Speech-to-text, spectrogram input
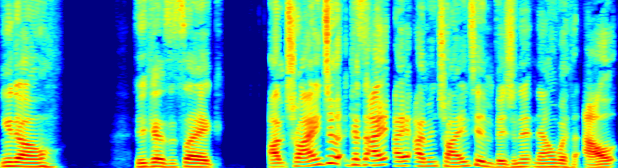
you know, because it's like I'm trying to because I, I I'm trying to envision it now without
